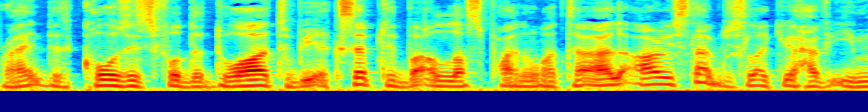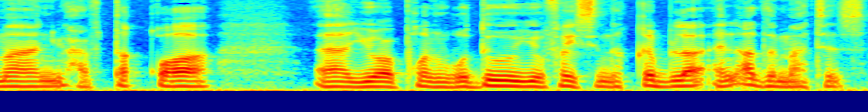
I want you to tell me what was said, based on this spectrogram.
right the causes for the dua to be accepted by Allah subhanahu wa ta'ala are established like you have iman you have taqwa uh, you're upon wudu you're facing the qibla and other matters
